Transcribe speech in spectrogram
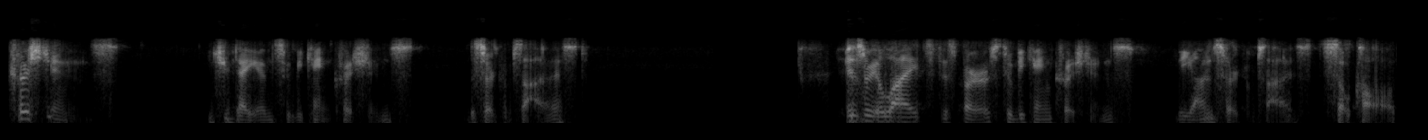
Christians, Judeans who became Christians, the circumcised, Israelites dispersed who became Christians, the uncircumcised, so called,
